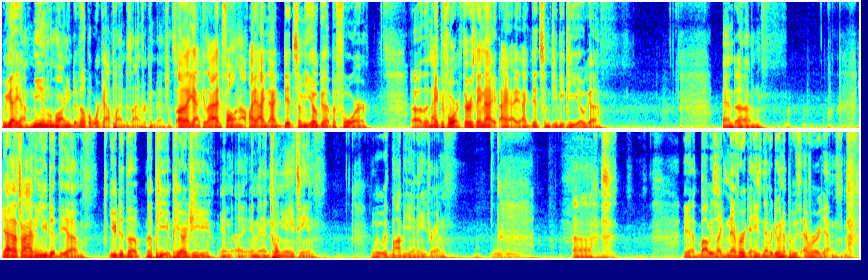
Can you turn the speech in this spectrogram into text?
we got yeah. Me and Lamar need to develop a workout plan design for conventions. Oh yeah, because I had fallen off. I, I, I did some yoga before, uh, the night before Thursday night. I, I, I did some DDP yoga, and um, yeah, that's right. I think you did the um, you did the the P, PRG in, uh, in in 2018 with, with Bobby and Adrian. Uh, yeah, Bobby's like never again. He's never doing a booth ever again.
